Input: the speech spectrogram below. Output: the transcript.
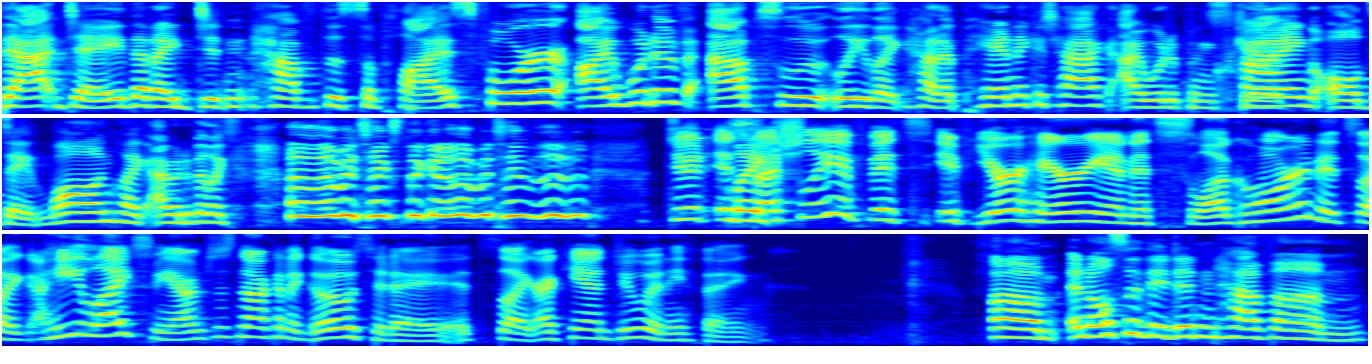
that day that I didn't have the supplies for, I would have absolutely like had a panic attack. I would have been crying all day long. Like I would have been like, I don't have my textbook. I don't have my textbook. Dude, Like- especially if it's if you're Harry and it's Slughorn, it's like he likes me. I'm just not gonna go today. It's like I can't do anything. Um, and also they didn't have um,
